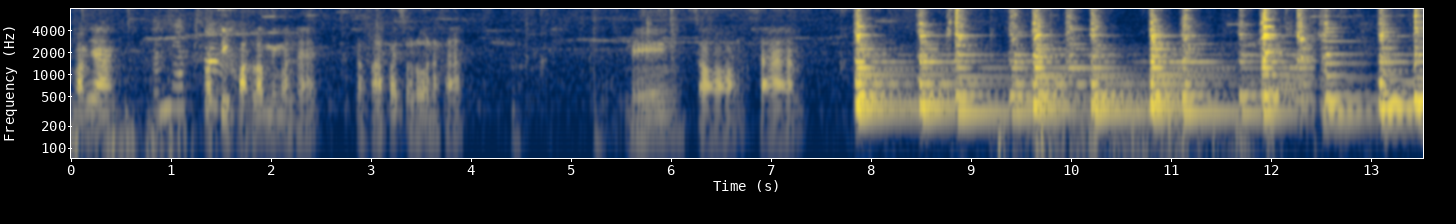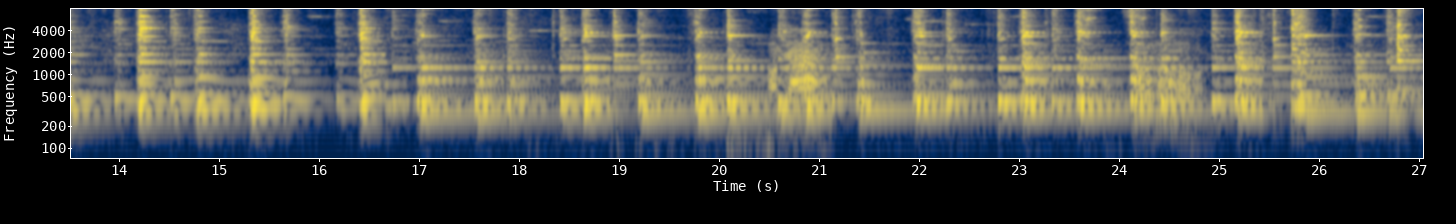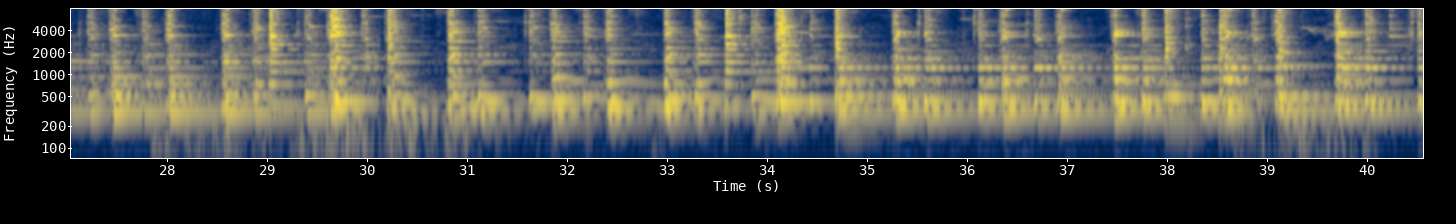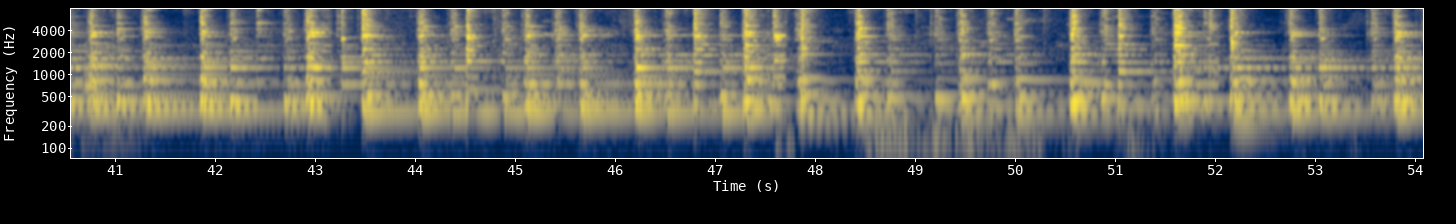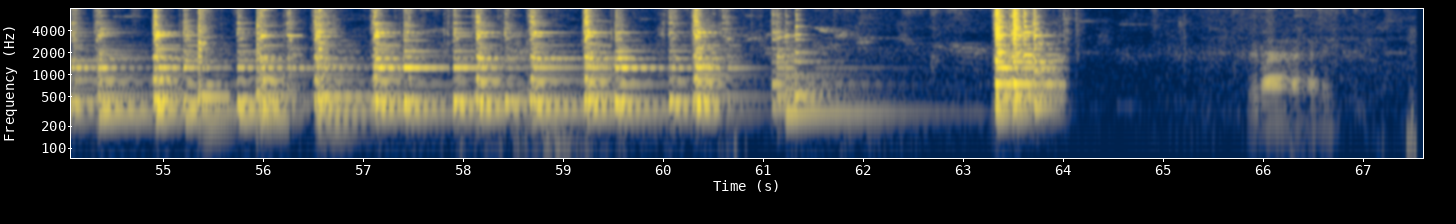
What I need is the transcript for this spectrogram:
พร้อมยังน้ำเนี้ยเราตีคอร์ดรอบหนึงก่อนนะแล้วฟ้าค่อยโซโล่นะคะหนึ่งสองสาม โ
